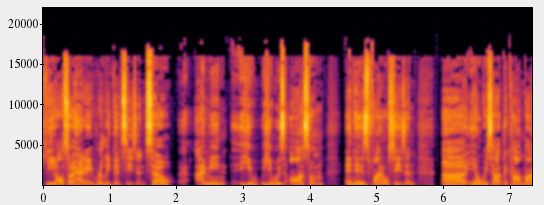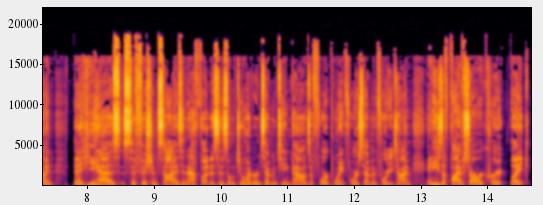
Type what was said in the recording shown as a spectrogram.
he also had a really good season. So I mean, he he was awesome in his final season. Uh, you know, we saw at the combine that he has sufficient size and athleticism, 217 pounds, a 4.47 40 time, and he's a five star recruit. Like,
